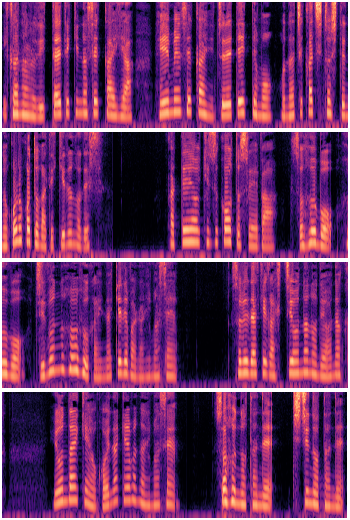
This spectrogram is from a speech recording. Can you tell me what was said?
いかなる立体的な世界や平面世界に連れて行っても同じ価値として残ることができるのです。家庭を築こうとすれば、祖父母、父母、自分の夫婦がいなければなりません。それだけが必要なのではなく、四代権を超えなければなりません。祖父の種、父の種、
